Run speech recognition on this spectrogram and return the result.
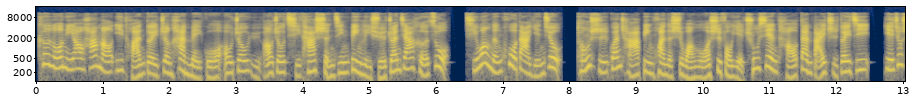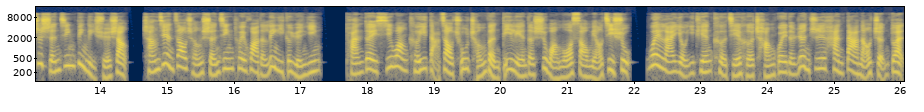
科罗尼奥哈毛伊团队正和美国、欧洲与澳洲其他神经病理学专家合作，期望能扩大研究，同时观察病患的视网膜是否也出现桃蛋白质堆积，也就是神经病理学上常见造成神经退化的另一个原因。团队希望可以打造出成本低廉的视网膜扫描技术，未来有一天可结合常规的认知和大脑诊断，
